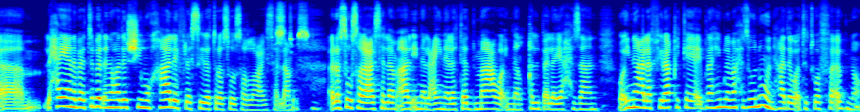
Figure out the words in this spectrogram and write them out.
الحقيقة أنا بعتبر إنه هذا الشيء مخالف لسيره الرسول صلى الله عليه وسلم. الرسول صلى الله عليه وسلم قال إن العين لتدمع وإن القلب ليحزن وإن على فراقك يا إبراهيم لمحزونون. هذا وقت توفى ابنه.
